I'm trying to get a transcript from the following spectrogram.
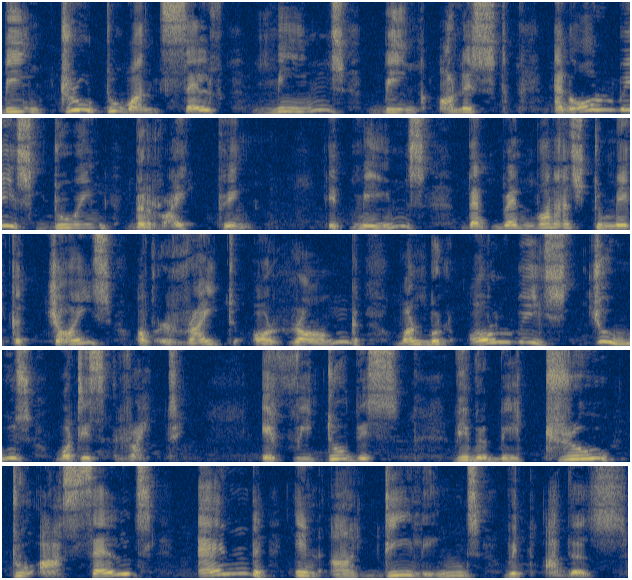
Being true to oneself means being honest and always doing the right thing. It means that when one has to make a choice of right or wrong, one would always choose what is right. If we do this, we will be true to ourselves and in our dealings with others.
